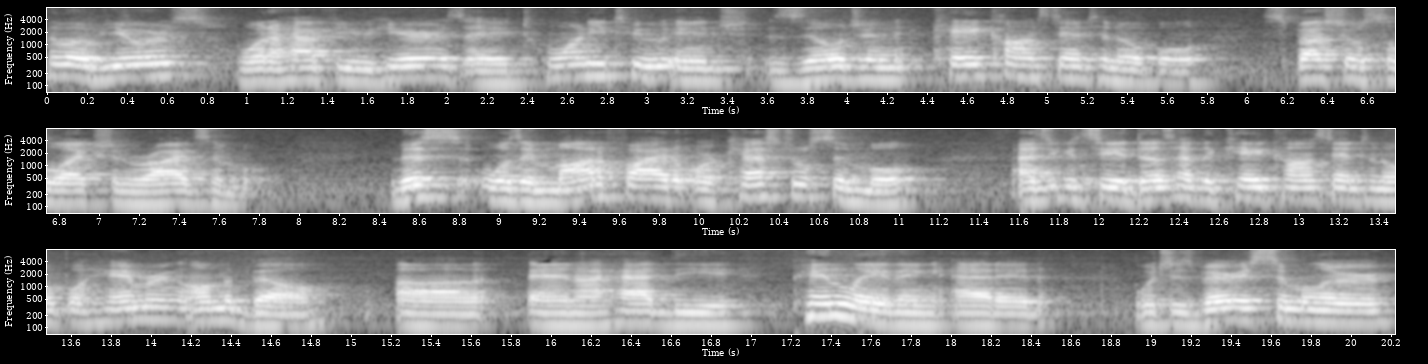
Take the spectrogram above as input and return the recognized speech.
Hello viewers, what I have for you here is a 22 inch Zildjian K Constantinople Special Selection ride cymbal. This was a modified orchestral cymbal. As you can see it does have the K Constantinople hammering on the bell uh, and I had the pin lathing added which is very similar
